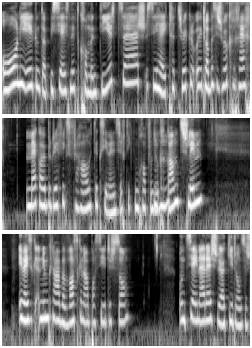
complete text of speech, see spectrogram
ohne irgendetwas. Sie haben es nicht kommentiert zuerst, sie haben keinen Trigger. Und ich glaube, es war wirklich echt mega übergriffiges Verhalten, gewesen, wenn ich es richtig im Kopf. Und wirklich Mhm. ganz schlimm. Ich weiß nicht mehr genau, aber was genau passiert ist so. Und sie haben dann erst reagiert, als es einen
